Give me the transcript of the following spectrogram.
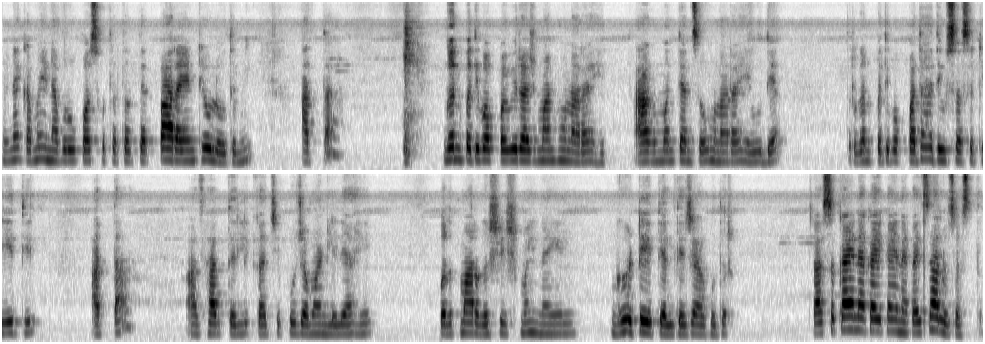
नाही का महिनाभर उपवास होता तर त्यात पारायण ठेवलं होतं मी. आत्ता गणपती बाप्पा विराजमान होणार आहेत. आगमन त्यांचं होणार आहे उद्या. तर गणपती बाप्पा दहा दिवसासाठी येतील. आत्ता आज हार्तलिकाची पूजा मांडलेली आहे. परत मार्गशीर्ष महिना येईल. घट येतील त्याच्या अगोदर. तर असं काय ना काय काय ना काय चालूच असतं.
